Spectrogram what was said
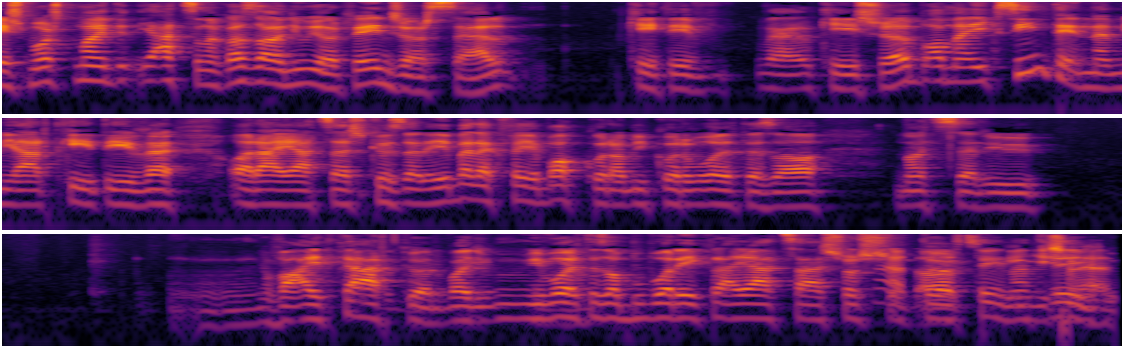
és most majd játszanak azzal a New York Rangers-szel, két évvel később, amelyik szintén nem járt két éve a rájátszás közelébe, legfeljebb akkor, amikor volt ez a nagyszerű mm, white card kör, vagy mi volt ez a buborék rájátszásos hát történet végül? Lehet.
